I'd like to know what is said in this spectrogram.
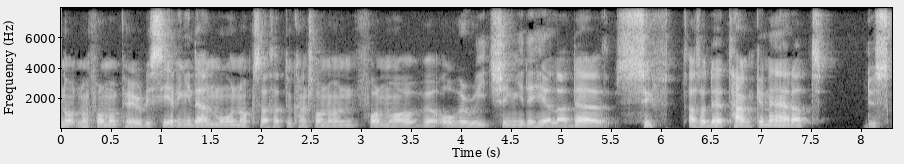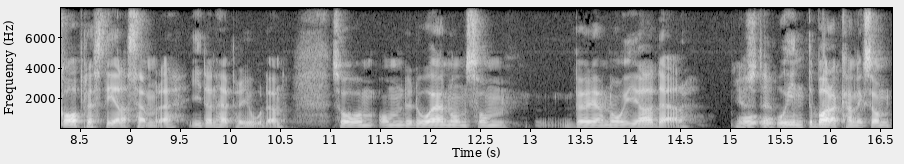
någon form av periodisering i den mån också. Så att du kanske har någon form av overreaching i det hela. Där syft, alltså där tanken är att du ska prestera sämre i den här perioden. Så om, om du då är någon som börjar noja där och, och, och, inte bara kan liksom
